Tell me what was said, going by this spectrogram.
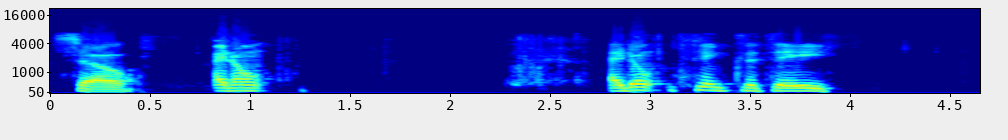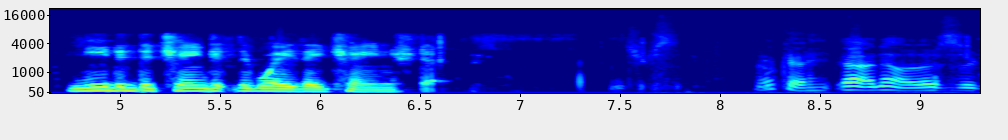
So I don't, I don't think that they needed to change it the way they changed it. Okay. Yeah. No, those are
